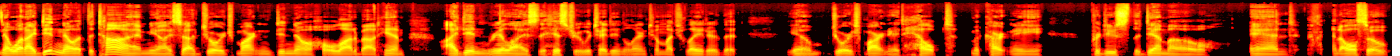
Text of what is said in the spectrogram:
Now, what I didn't know at the time, you know, I saw George Martin, didn't know a whole lot about him. I didn't realize the history, which I didn't learn till much later, that you know George Martin had helped McCartney produce the demo and and also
